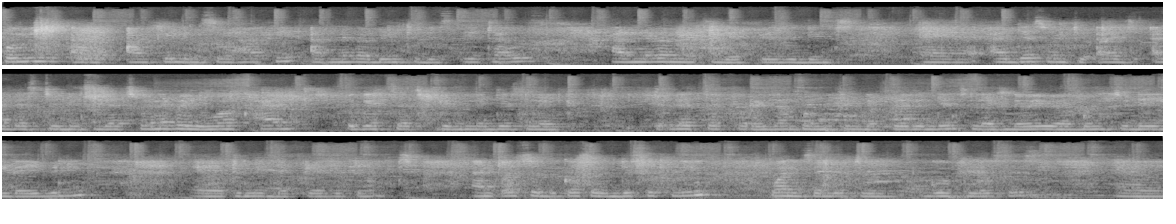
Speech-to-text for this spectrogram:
For me, I'm feeling so happy. I've never been to the State House. I've never met the president. Uh, I just want to urge other students that whenever you work hard, you get such privileges like, let's say, for example, meeting the president, like the way we are going today in the evening uh, to meet the president. And also because of discipline, one is able to go places. Uh,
